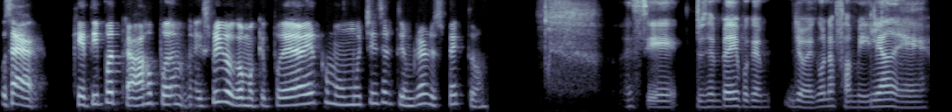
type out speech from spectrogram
o sea, ¿qué tipo de trabajo podemos, me explico, como que puede haber como mucha incertidumbre al respecto. Sí, yo siempre digo, porque yo vengo de una familia de,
